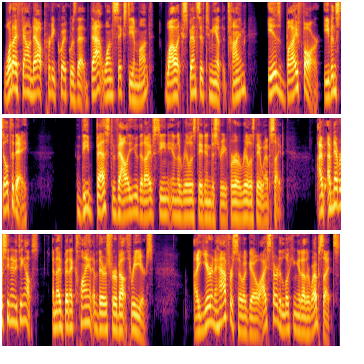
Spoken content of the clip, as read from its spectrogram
What I found out pretty quick was that that 160 a month, while expensive to me at the time, is by far, even still today, the best value that I've seen in the real estate industry for a real estate website. I've, I've never seen anything else. And I've been a client of theirs for about three years. A year and a half or so ago, I started looking at other websites.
